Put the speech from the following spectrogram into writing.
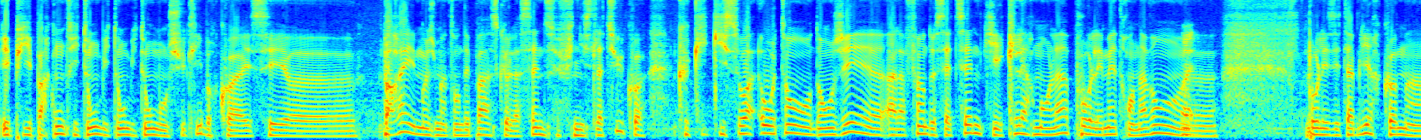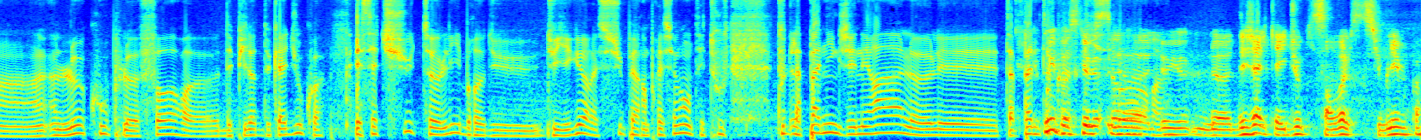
Et puis par contre, il tombe, il tombe, il tombe en chute libre, quoi. Et c'est euh, pareil. Moi, je m'attendais pas à ce que la scène se finisse là-dessus, quoi. Que qu'il soit autant en danger euh, à la fin de cette scène qui est clairement là pour les mettre en avant pour les établir comme un, le couple fort euh, des pilotes de kaiju quoi. Et cette chute libre du, du Jaeger est super impressionnante et tout, toute la panique générale, euh, les ta Oui parce que le, déjà le kaiju qui s'envole c'est sublime quoi.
